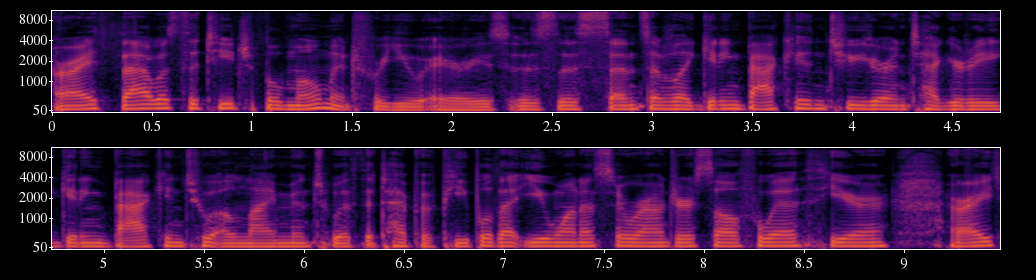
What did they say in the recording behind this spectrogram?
All right. That was the teachable moment for you, Aries, is this sense of like getting back into your integrity, getting back into alignment with the type of people that you want to surround yourself with here. All right.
